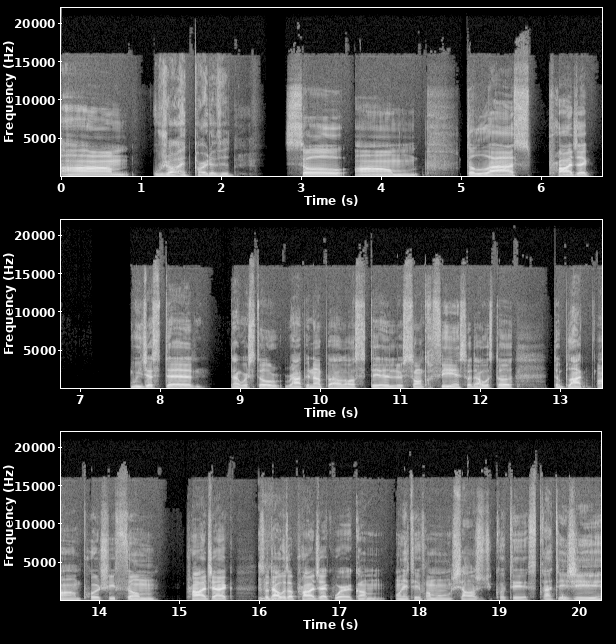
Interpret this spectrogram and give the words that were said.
Um. ou genre être part of it? So um, the last project we just did that we're still wrapping up, alors c'était le Centre Phi. So that was the the Black um, Poetry Film project. So that was a project where um, on était vraiment en charge du côté stratégie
